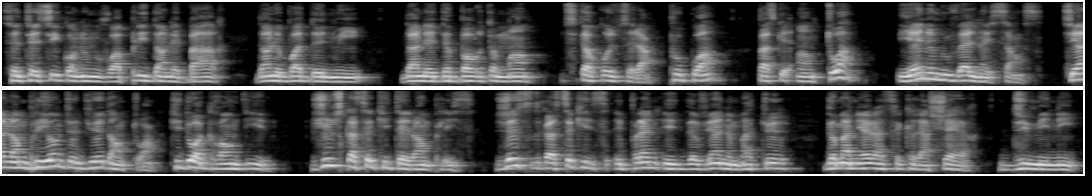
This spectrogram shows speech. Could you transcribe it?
C'est ainsi qu'on ne nous voit plus dans les bars, dans les boîtes de nuit, dans les débordements. C'est à cause de cela. Pourquoi? Parce qu'en toi, il y a une nouvelle naissance. Tu as l'embryon de Dieu dans toi. Tu dois grandir jusqu'à ce qu'il te remplisse, jusqu'à ce qu'il prenne et devienne mature de manière à ce que la chair diminue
